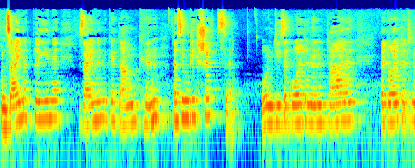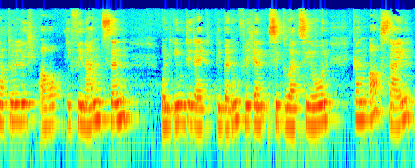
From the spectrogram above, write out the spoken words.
und seine Pläne, seinen Gedanken, das sind die Schätze. Und diese goldenen Taler bedeutet natürlich auch die Finanzen und indirekt die beruflichen Situation. Kann auch sein,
